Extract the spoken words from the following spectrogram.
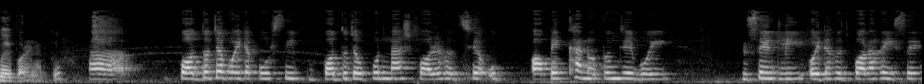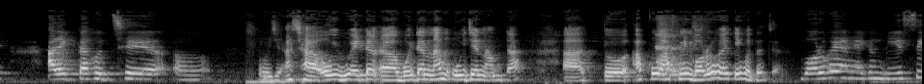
বই পড়েন আপনি? আহ, পদ্মজা বইটা পড়ছি পদ্মজা উপন্যাস পরে হচ্ছে অপেক্ষা নতুন যে বই রিসেন্টলি ওইটা হচ্ছে পড়া হয়েছে। আরেকটা হচ্ছে ওই যে আচ্ছা ওই বইটা বইটার নাম ওই যে নামটা তো আপু আপনি বড় হয়ে কি হতে চান? বড় হয়ে আমি একজন বিএসসি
